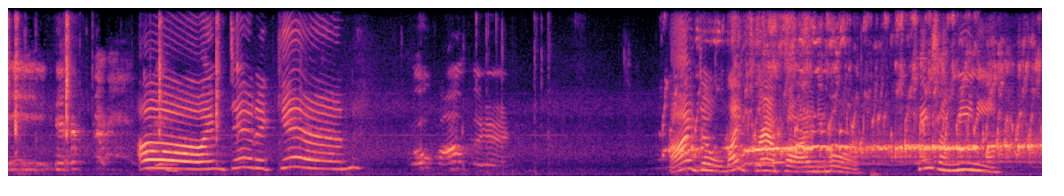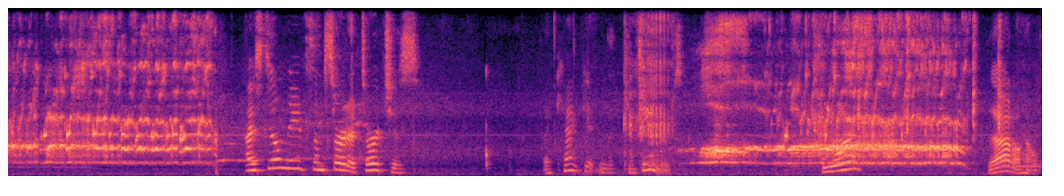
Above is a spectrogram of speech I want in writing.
Oh, I'm dead again. I don't like Grandpa anymore. He's a meanie. I still need some sort of torches. I can't get in the containers. Four? That'll help.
